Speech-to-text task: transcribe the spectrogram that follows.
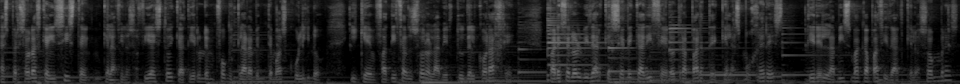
Las personas que insisten en que la filosofía estoica tiene un enfoque claramente masculino y que enfatizan solo la virtud del coraje, parecen olvidar que Seneca dice en otra parte que las mujeres tienen la misma capacidad que los hombres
